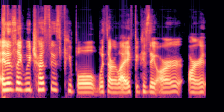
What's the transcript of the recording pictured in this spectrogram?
And it's like we trust these people with our life because they are our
